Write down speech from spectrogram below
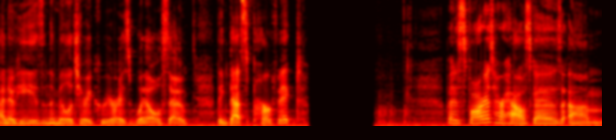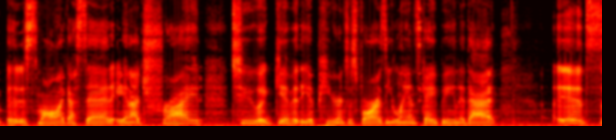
I know he is in the military career as well, so I think that's perfect. But as far as her house goes, um, it is small, like I said, and I tried to give it the appearance as far as the landscaping that it's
